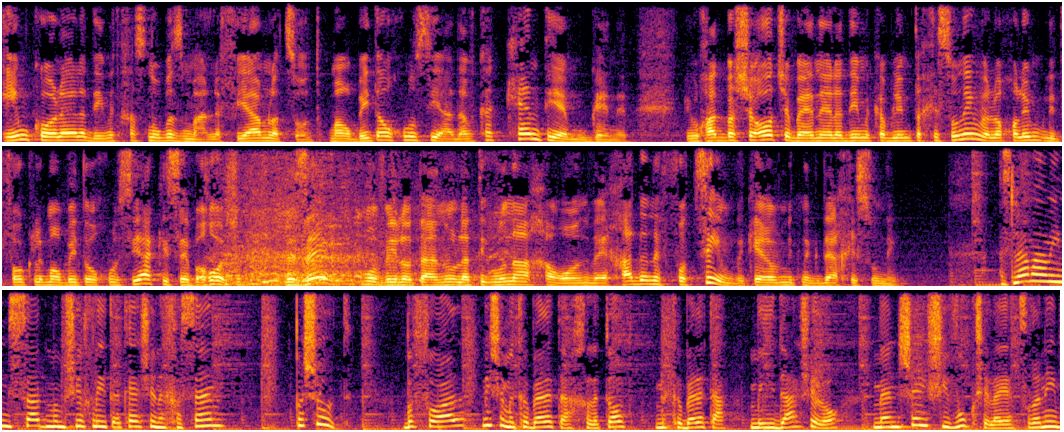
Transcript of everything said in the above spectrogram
אם כל הילדים יתחסנו בזמן, לפי ההמלצות, מרבית האוכלוסייה דווקא כן תהיה מוגנת. במיוחד בשעות שבהן הילדים מקבלים את החיסונים ולא יכולים לדפוק למרבית האוכלוסייה כיסא בראש. וזה מוביל אותנו לטיעון האחרון ואחד הנפוצים בקרב מתנגדי החיסונים. אז למה הממסד ממשיך להתעקש שנחסן? פשוט. בפועל, מי שמקבל את ההחלטות, מקבל את המידע שלו מאנשי שיווק של היצרנים.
